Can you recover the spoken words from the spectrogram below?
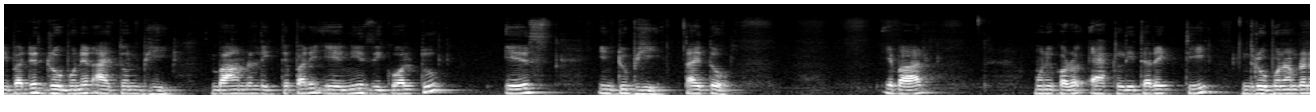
ডিভাইডেড দ্রবণের আয়তন ভি, বা আমরা লিখতে পারি N is equal to S into V, তাই তো? এবার মনে করো এক লিটার একটি দ্রবণ আমরা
